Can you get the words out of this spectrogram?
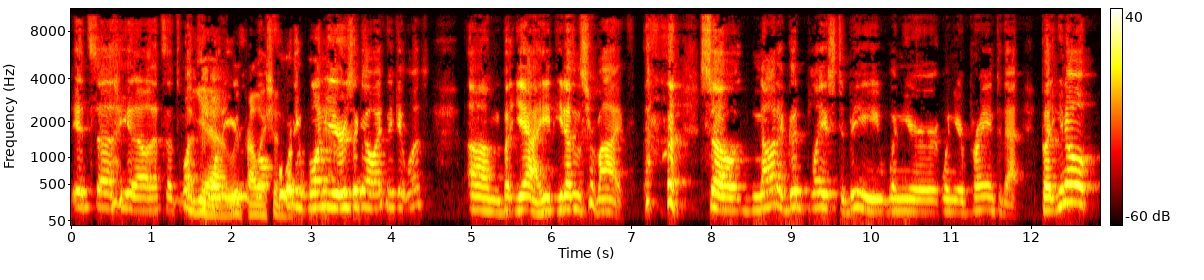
it's uh, you know that's that's what yeah, 40 we probably should forty one years ago, I think it was. Um, but yeah, he he doesn't survive. so not a good place to be when you're when you're praying to that. But you know,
